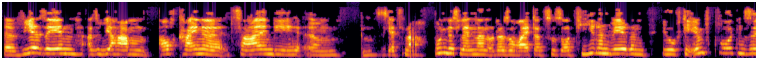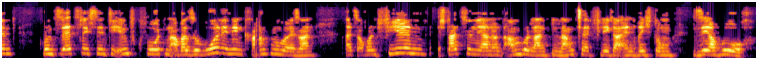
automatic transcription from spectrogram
Äh, wir sehen, also wir haben auch keine Zahlen, die ähm, jetzt nach Bundesländern oder so weiter zu sortieren wären, wie hoch die Impfquoten sind. Grundsätzlich sind die Impfquoten aber sowohl in den Krankenhäusern als auch in vielen stationären und ambulanten Langzeitpflegeeinrichtungen sehr hoch.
